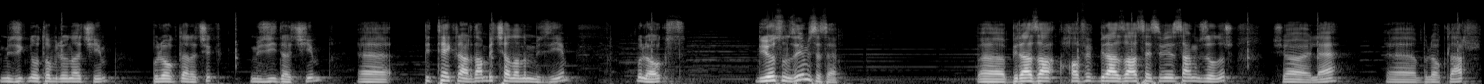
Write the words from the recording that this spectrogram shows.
müzik nota bloğunu açayım. Bloklar açık. Müziği de açayım. Ee, bir tekrardan bir çalalım müziği. Blocks. Diyorsunuz değil mi sese? Ee, biraz daha hafif biraz daha sesi verirsem güzel olur. Şöyle e, bloklar.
